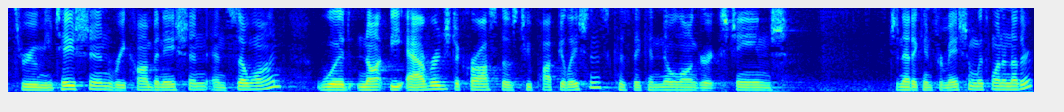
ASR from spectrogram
through mutation, recombination, and so on would not be averaged across those two populations because they can no longer exchange genetic information with one another.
